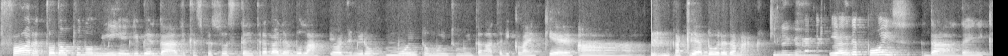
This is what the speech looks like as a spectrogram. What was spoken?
fora toda a autonomia e liberdade que as pessoas têm trabalhando lá. Eu admiro muito, muito, muito a Natalie Klein, que é a a, criadora da marca. Que legal. E aí depois da, da NK,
